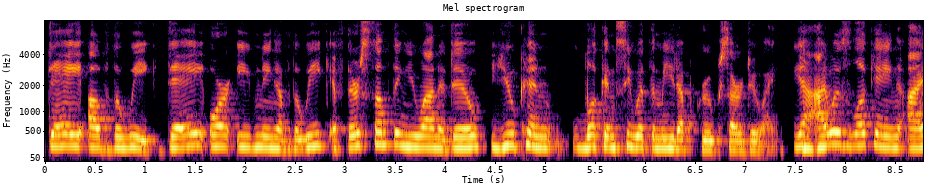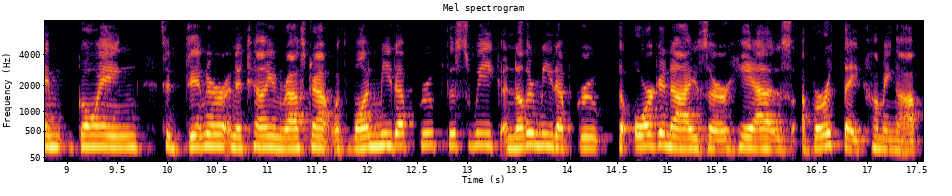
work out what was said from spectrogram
day of the week, day or evening of the week, if there's something you want to do, you can look and see what the meetup groups are doing. Yeah, Mhm. I was looking, I'm going to dinner, an Italian restaurant with one meetup group this week, another meetup group. The organizer has a birthday coming up.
